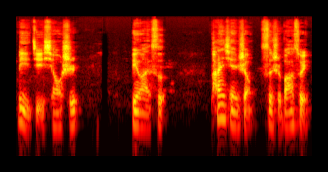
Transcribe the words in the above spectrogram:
立即消失。病案四：潘先生，四十八岁，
